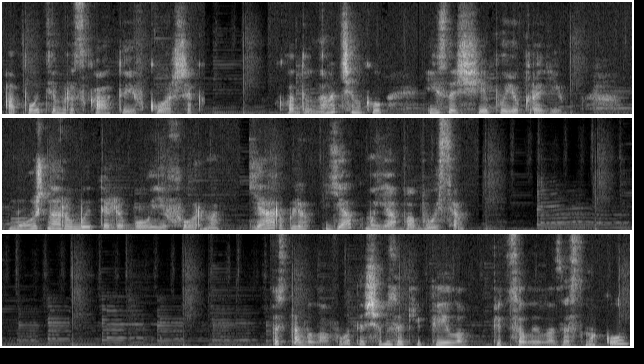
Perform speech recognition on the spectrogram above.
а потім розкатую в коржик. Кладу начинку і защіпую краї. Можна робити любої форми. Я роблю як моя бабуся. Поставила воду, щоб закипіло, підсолила за смаком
